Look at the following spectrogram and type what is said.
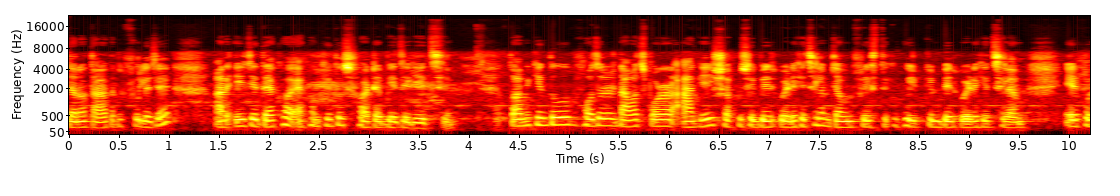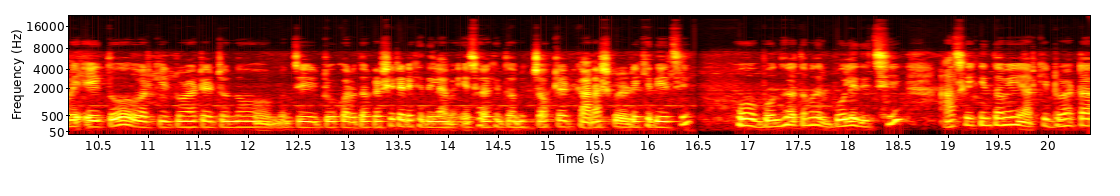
যেন তাড়াতাড়ি ফুলে যায়। আর এই যে দেখো, এখন কিন্তু ছয়টা বেজে গিয়েছে। তো আমি কিন্তু ফজরের নামাজ পড়ার আগেই সব কিছু বের করে রেখেছিলাম, যেমন ফ্রিজ থেকে হুইপ ক্রিম বের করে রেখেছিলাম। এরপরে এই তো আর কি ডোনাটের জন্য যে ডো করা দরকার সেটা রেখে দিলাম। এছাড়া কিন্তু আমি চকলেট গানাশ করে রেখে দিয়েছি। ও বন্ধুরা, তোমাদের বলে দিচ্ছি, আজকে কিন্তু আমি আর কি ডোনাটা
